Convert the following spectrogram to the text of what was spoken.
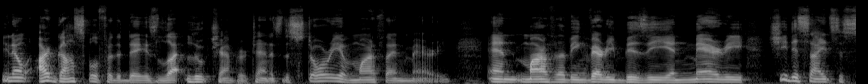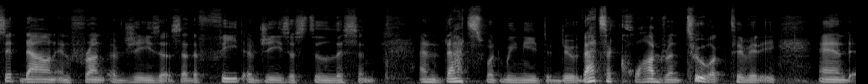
You know our gospel for the day is luke chapter 10 it's the story of martha and mary. And martha being very busy and mary she decides to sit down in front of jesus at the feet of jesus to listen. And that's what we need to do. That's a quadrant 2 activity. And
